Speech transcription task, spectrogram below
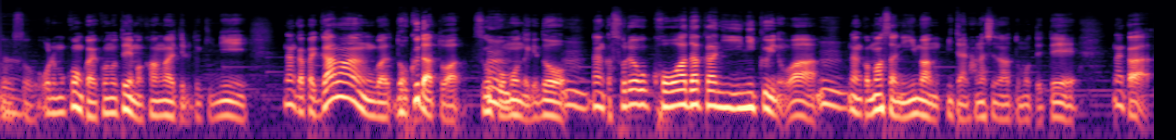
そうそう、俺も今回このテーマ考えてる時になんかやっぱり我慢は毒だとはすごく思うんだけど、なんかそれを声高に言いにくいのは、うん。なんかまさに今みたいな話だなと思っててなんか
